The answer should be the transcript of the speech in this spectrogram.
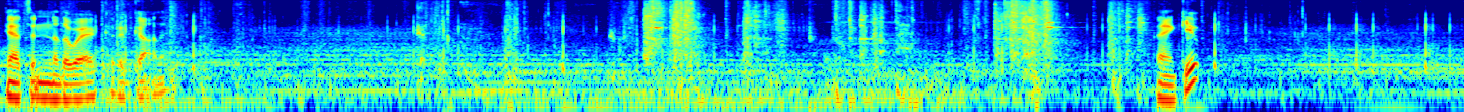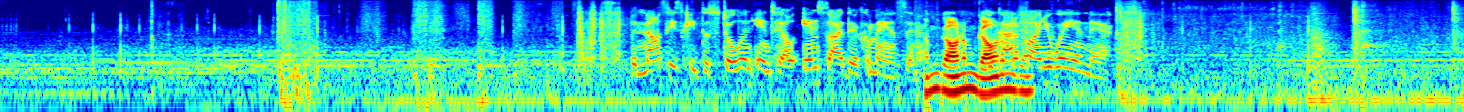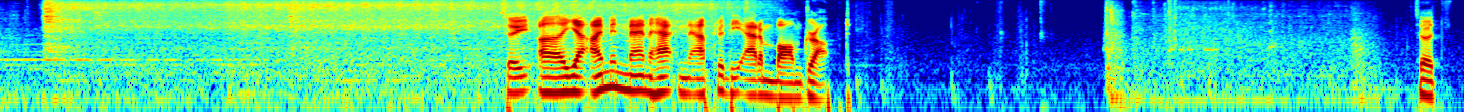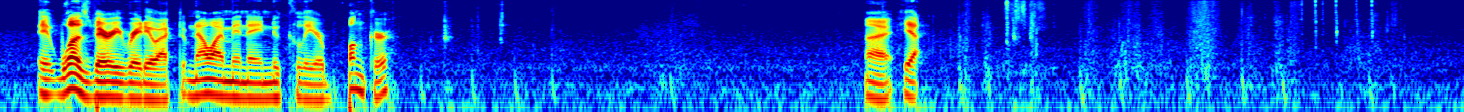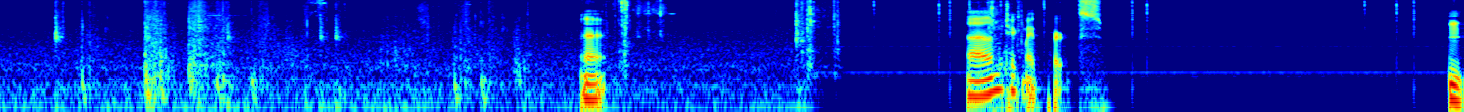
Yeah, another way I could have gone it. You. The Nazis keep the stolen intel inside their command center. I'm going, I'm going, you I'm going. find your way in there. So, uh, yeah, I'm in Manhattan after the atom bomb drop. So it's, it was very radioactive. Now I'm in a nuclear bunker. Alright, yeah. Alright. Uh, let me check my perks. Hmm.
